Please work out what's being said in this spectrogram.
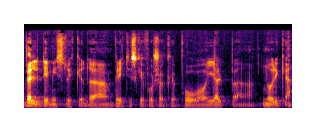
veldig mislykkede britiske forsøket på å hjelpe Norge.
